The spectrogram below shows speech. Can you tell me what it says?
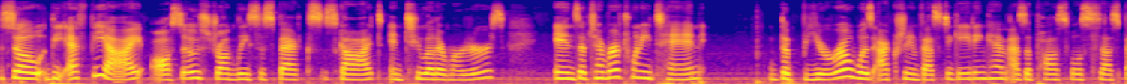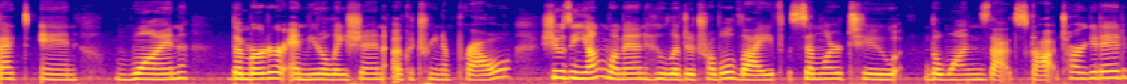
So, the FBI also strongly suspects Scott in two other murders. In September of 2010, the Bureau was actually investigating him as a possible suspect in one, the murder and mutilation of Katrina Praul. She was a young woman who lived a troubled life similar to the ones that Scott targeted.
